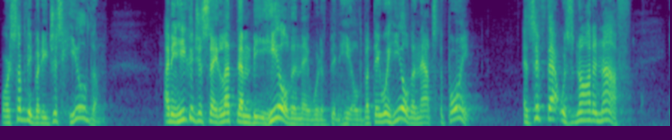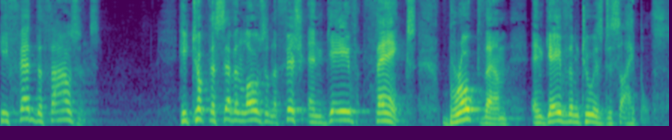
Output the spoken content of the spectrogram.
or something, but he just healed them. I mean, he could just say, Let them be healed, and they would have been healed, but they were healed, and that's the point. As if that was not enough, he fed the thousands. He took the seven loaves and the fish and gave thanks, broke them, and gave them to his disciples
